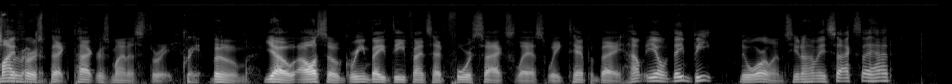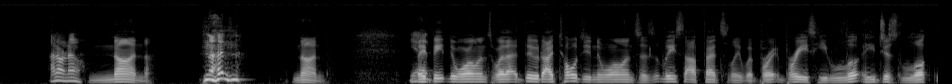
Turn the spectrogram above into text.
My first pick, Packers minus three. Great. Boom. Yo. Also, Green Bay defense had four sacks last week. Tampa Bay, how you know they beat New Orleans. You know how many sacks they had? I don't know. None. None. None. Yeah. They beat New Orleans with that dude. I told you New Orleans is at least offensively with Brees. He look he just looked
